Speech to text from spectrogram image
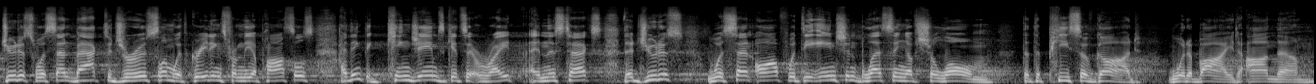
Judas was sent back to Jerusalem with greetings from the apostles. I think the King James gets it right in this text that Judas was sent off with the ancient blessing of shalom, that the peace of God would abide on them.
